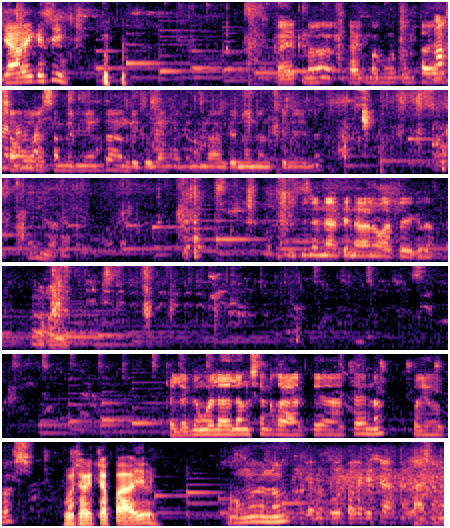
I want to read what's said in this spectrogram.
Jari kasi. Kahit ma kahit magutom tayo isang oras sa merienda, hindi ko lang alam na gano'n ang tsinelas. Ay, naku. Bibilan natin na ano ka, Telegram. Ano kaya? Talagang wala lang siyang kaarte-arte, no? Kuya August? Masakit sa paa yun. Oo nga, no? Ganun po talaga siya. Alasang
